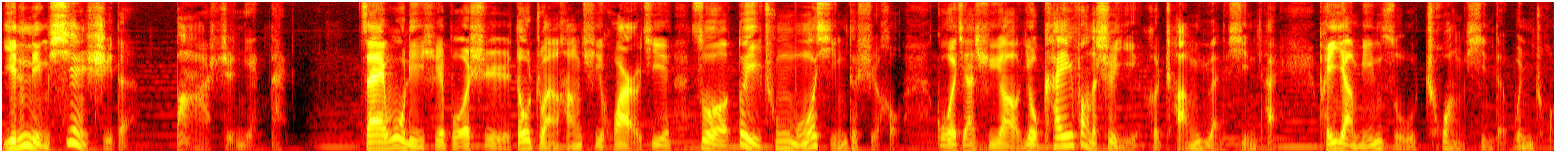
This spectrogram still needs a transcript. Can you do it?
引领现实的八十年代，在物理学博士都转行去华尔街做对冲模型的时候，国家需要有开放的视野和长远的心态，培养民族创新的温床，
